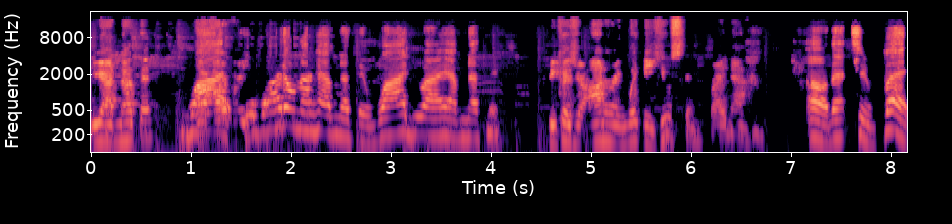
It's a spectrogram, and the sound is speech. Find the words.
You got nothing? Why? Are- are you- Why don't I have nothing? Why do I have nothing? Because you're honoring Whitney Houston right now. Oh, that too. But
